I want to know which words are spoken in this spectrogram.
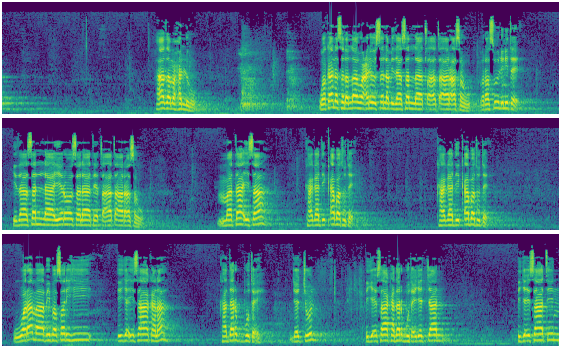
هذا محله وكان صلى الله عليه وسلم إذا صلى طأطأ رأسه رسول نتي إذا صلى يرو صلاة طأطأ رأسه متى إسا كغدي قبتت كغدي قبتت ورمى ببصره إجا إسا كان كدربت جتون إجا إسا كدربت جتان إجا إساتين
